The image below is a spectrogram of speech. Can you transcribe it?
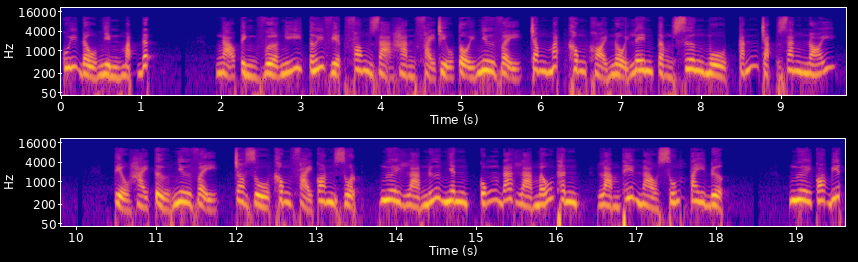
cúi đầu nhìn mặt đất. Ngạo tình vừa nghĩ tới việc phong dạ hàn phải chịu tội như vậy, trong mắt không khỏi nổi lên tầng sương mù, cắn chặt răng nói. Tiểu hài tử như vậy, cho dù không phải con ruột, ngươi là nữ nhân cũng đã là mẫu thân, làm thế nào xuống tay được. Ngươi có biết,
